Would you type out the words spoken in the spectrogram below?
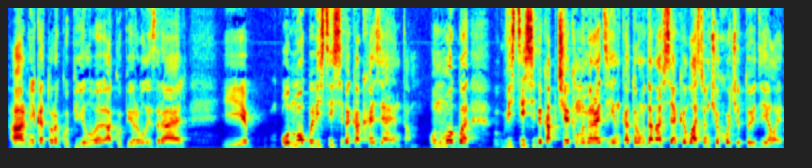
армии, которая оккупировала, оккупировала Израиль. И он мог бы вести себя как хозяин там. Он мог бы вести себя как человек номер один, которому дана всякая власть, он что хочет, то и делает.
